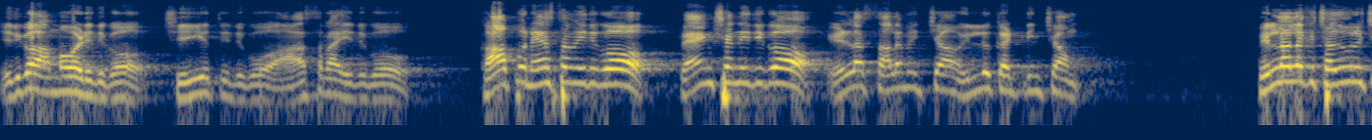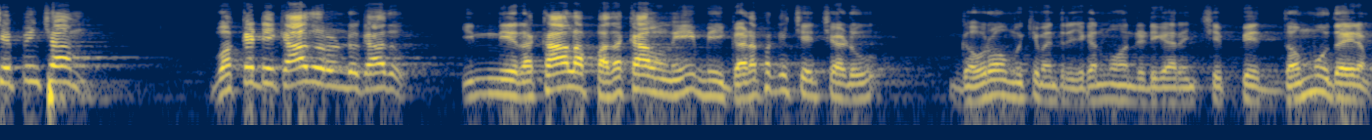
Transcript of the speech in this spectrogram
ఇదిగో అమ్మఒడి ఇదిగో చెయ్యత్ ఇదిగో ఆసరా ఇదిగో కాపు నేస్తం ఇదిగో పెన్షన్ ఇదిగో ఇళ్ళ స్థలం ఇచ్చాం ఇల్లు కట్టించాం. పిల్లలకి చదువులు చెప్పించాం. ఒక్కటి కాదు రెండు కాదు. ఇన్ని రకాల పథకాలని మీ గడపకి చేర్చాడు గౌరవ ముఖ్యమంత్రి జగన్మోహన్ రెడ్డి గారని చెప్పే దమ్ము ధైర్యం.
